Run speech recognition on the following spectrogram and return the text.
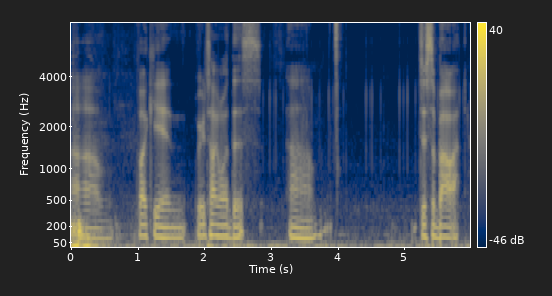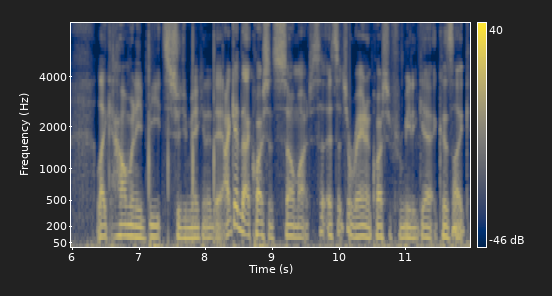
Um, fucking, we were talking about this. Um, just about like how many beats should you make in a day? I get that question so much. It's, it's such a random question for me to get because like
